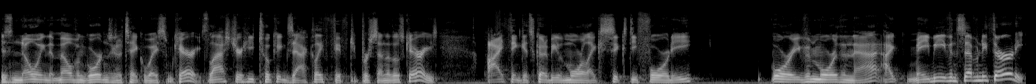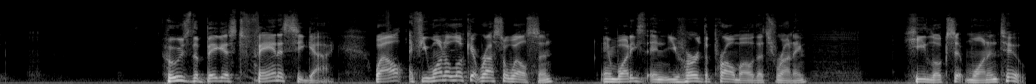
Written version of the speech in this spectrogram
is knowing that Melvin Gordon's going to take away some carries. Last year, he took exactly 50% of those carries. I think it's going to be more like 60 40 or even more than that. I, maybe even 70 30. Who's the biggest fantasy guy? Well, if you want to look at Russell Wilson and what he's, and you heard the promo that's running, he looks at one and two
